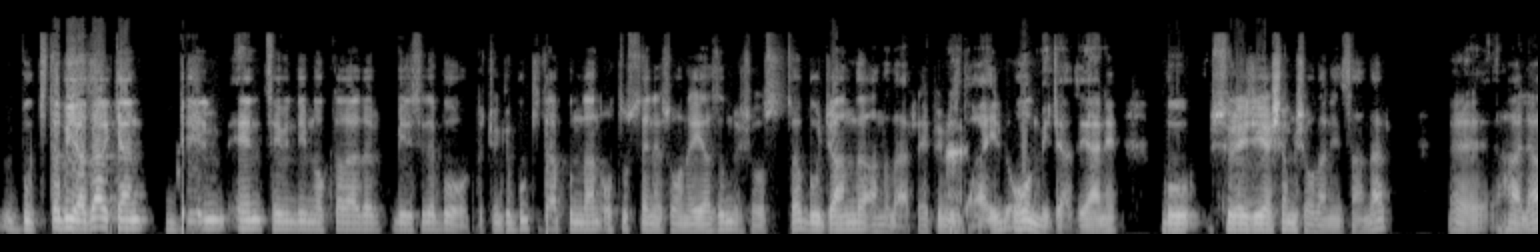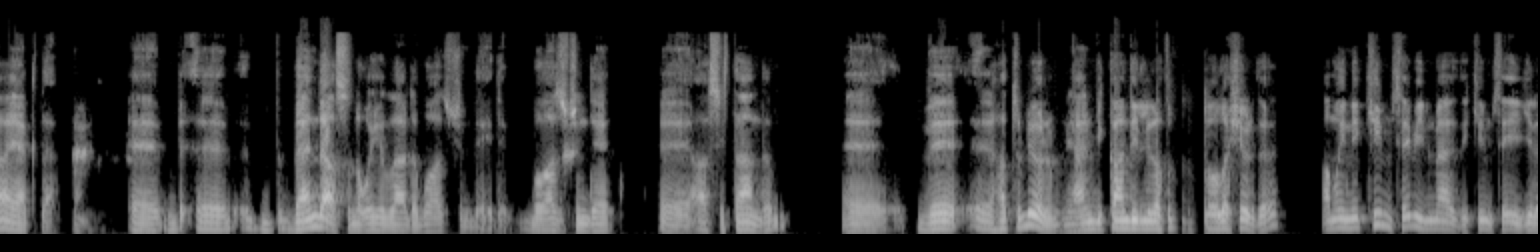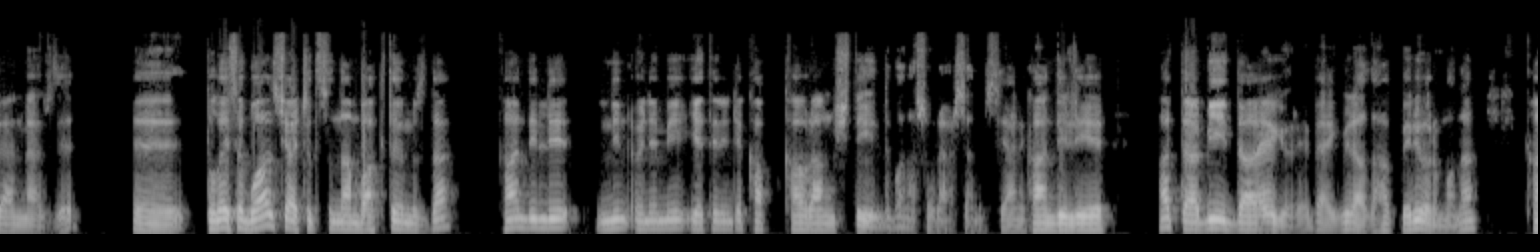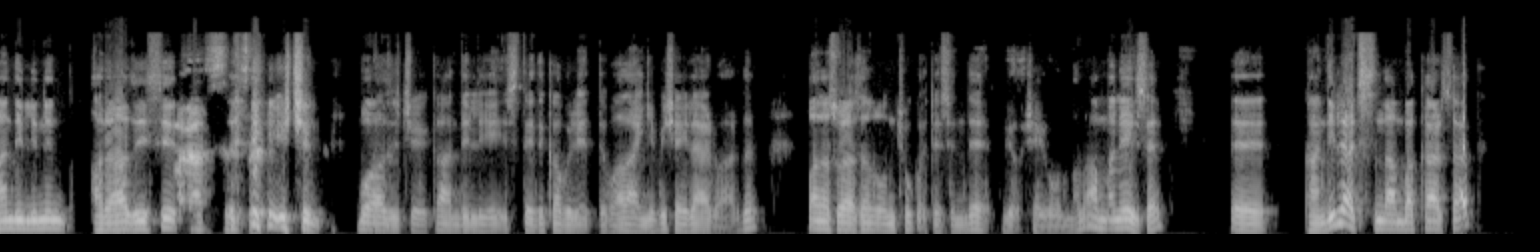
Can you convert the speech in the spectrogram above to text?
bu kitabı yazarken benim en sevindiğim noktalarda birisi de bu oldu. Çünkü bu kitap bundan 30 sene sonra yazılmış olsa bu canlı anılar hepimiz evet. dahil olmayacağız. Yani bu süreci yaşamış olan insanlar e, hala ayakta. Evet. E, e, ben de aslında o yıllarda Boğaziçi'ndeydim. Boğaziçi'nde e, asistandım. E, ve e, hatırlıyorum yani bir kandilli lafı dolaşırdı. Ama yine kimse bilmezdi, kimse ilgilenmezdi. E, dolayısıyla Boğaziçi açısından baktığımızda Kandilli'nin önemi yeterince kap, kavranmış değildi bana sorarsanız. Yani Kandilli'yi hatta bir iddiaya göre belki biraz da hak veriyorum ona. Kandilli'nin arazisi için Boğaziçi Kandilli'yi istedi, kabul etti falan gibi şeyler vardı. Bana sorarsanız onun çok ötesinde bir şey olmalı. Ama neyse e, Kandilli açısından bakarsak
